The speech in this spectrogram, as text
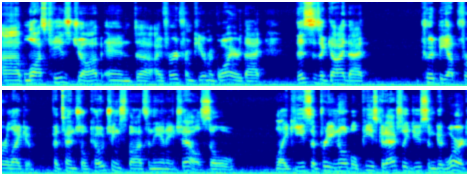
uh, lost his job. And uh, I've heard from Pierre McGuire that this is a guy that could be up for like a potential coaching spots in the NHL. So, like, he's a pretty notable piece, could actually do some good work.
